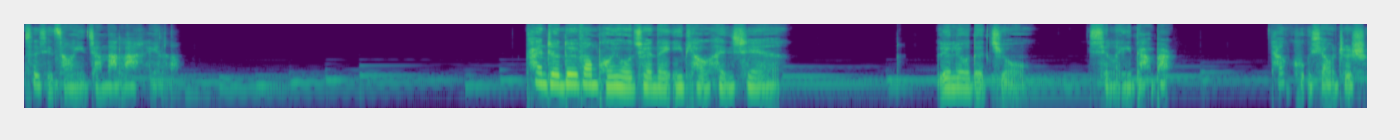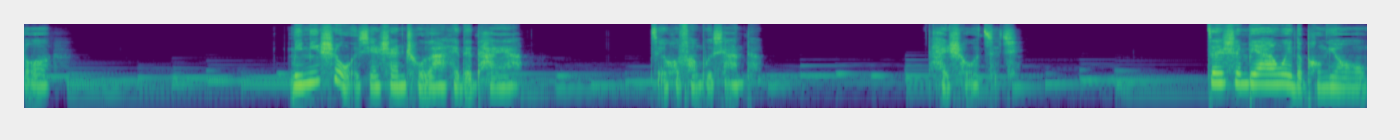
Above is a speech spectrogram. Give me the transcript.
自己早已将他拉黑了。看着对方朋友圈的一条横线，溜溜的酒醒了一大半，他苦笑着说。明明是我先删除拉黑的他呀，最后放不下的还是我自己。在身边安慰的朋友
